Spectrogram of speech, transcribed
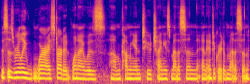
this is really where I started when I was um, coming into Chinese medicine and integrative medicine.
